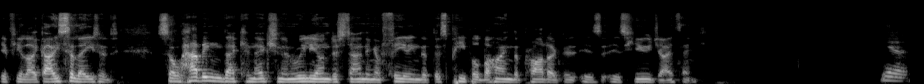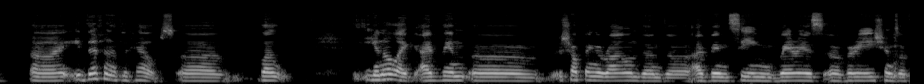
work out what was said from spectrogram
if you like, isolated so having that connection and really understanding and feeling that there's people behind the product is is huge i think Yeah, uh, it definitely helps. Uh, well, you know, like I've been uh, shopping around and uh, I've been seeing various uh, variations of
